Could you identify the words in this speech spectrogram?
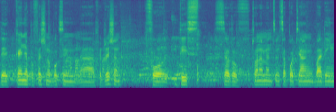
the Kenya Professional Boxing uh, Federation for this sort of tournament and support young, budding,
